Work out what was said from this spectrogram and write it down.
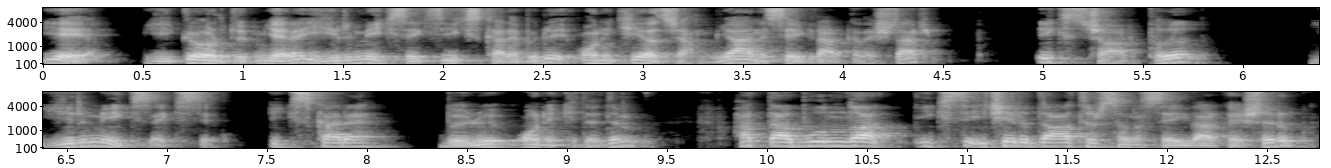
Y'yi gördüğüm yere 20x eksi x kare bölü 12 yazacağım. Yani sevgili arkadaşlar x çarpı 20x eksi x kare bölü 12 dedim. Hatta bunda x'i içeri dağıtırsanız sevgili arkadaşlarım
